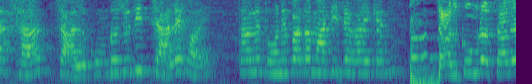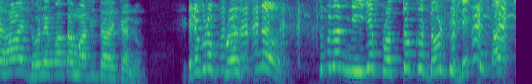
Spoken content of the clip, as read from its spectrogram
আচ্ছা চাল কুমড়ো যদি চালে হয় তাহলে ধনে পাতা মাটিতে হয় কেন? চাল কুমড়ো চালে হয় ধনে পাতা মাটিতে হয় কেন? এটা কোনো প্রশ্ন? তুমি তো নিজে প্রত্যক্ষ দর্শী দেখতে পাচ্ছ?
